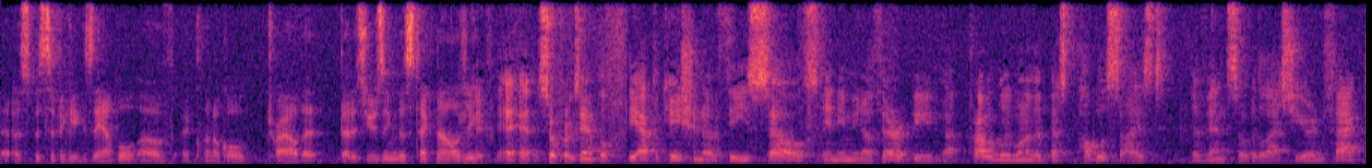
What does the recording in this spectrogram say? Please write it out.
a specific example of a clinical trial that, that is using this technology. Okay. So, for example, the application of these cells in immunotherapy, uh, probably one of the best publicized events over the last year. In fact,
